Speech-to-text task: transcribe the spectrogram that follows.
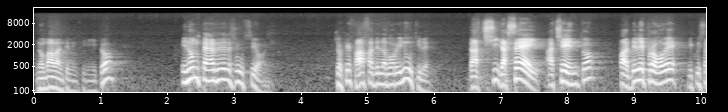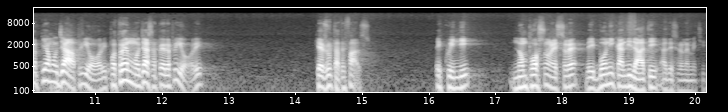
non va avanti all'infinito e non perde delle soluzioni. Ciò che fa fa del lavoro inutile. Da, C, da 6 a 100 fa delle prove di cui sappiamo già a priori, potremmo già sapere a priori, che il risultato è falso e quindi non possono essere dei buoni candidati ad essere un MCD.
